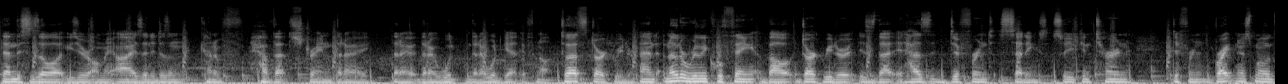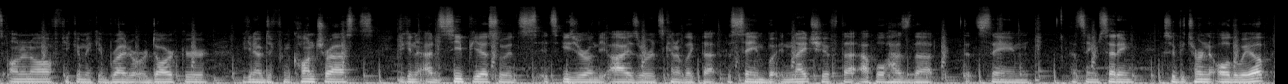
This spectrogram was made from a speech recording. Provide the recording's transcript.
then this is a lot easier on my eyes and it doesn't kind of have that strain that I that I that I would that I would get if not. So that's Dark Reader. And another really cool thing about Dark Reader is that it has different settings. So you can turn different brightness modes on and off. You can make it brighter or darker. You can have different contrasts. You can add sepia so it's it's easier on the eyes or it's kind of like that the same but in night shift that Apple has that that same that same setting. So if you turn it all the way up,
